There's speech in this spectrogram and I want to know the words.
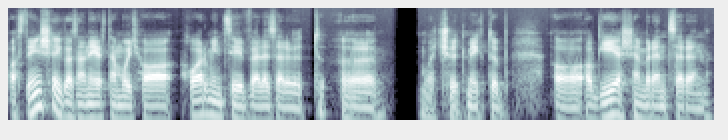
Azt én sem igazán értem, hogyha 30 évvel ezelőtt vagy sőt még több, a, a GSM rendszeren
